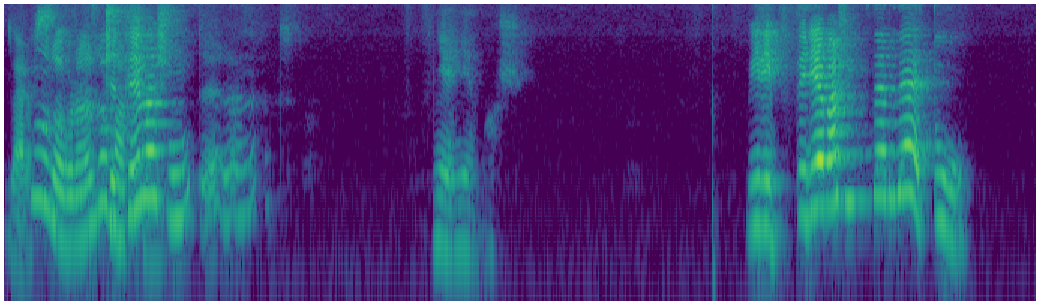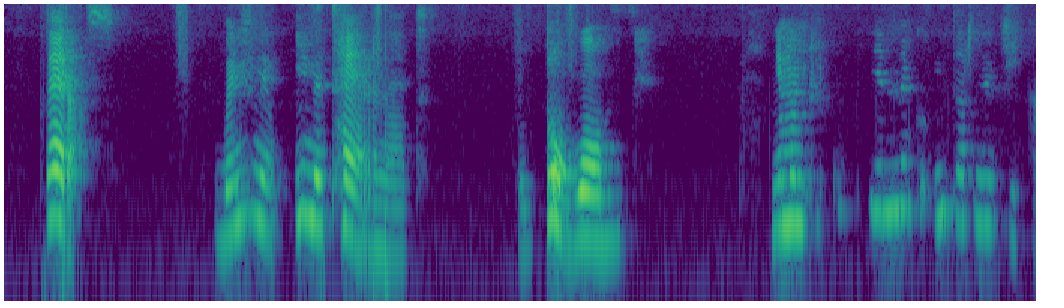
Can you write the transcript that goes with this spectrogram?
Zaraz. No dobra, Czy zobaczmy. ty masz internet? Nie, nie masz. Filip, ty nie masz internetu. Teraz. Będziesz miał internet. To dołącz. Nie mam tylko jednego internecika.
